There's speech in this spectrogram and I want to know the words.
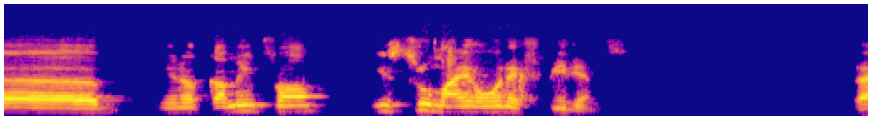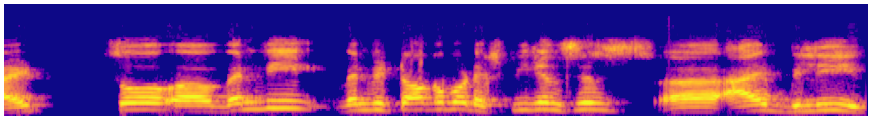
uh, you know coming from is through my own experience. Right so uh, when we when we talk about experiences uh, i believe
